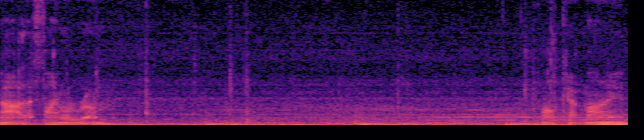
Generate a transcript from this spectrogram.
Ah, the final room. All cap mine.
